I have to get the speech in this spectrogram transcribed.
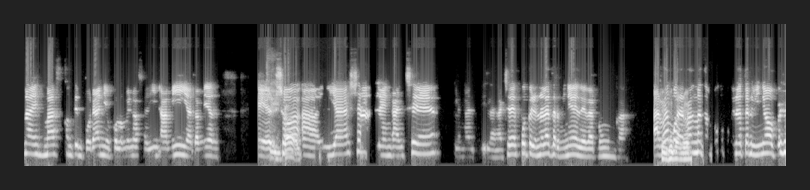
Ranma es más contemporáneo, por lo menos a, Di- a Mía también. Eh, Sí, yo claro. a Yaya la enganché, la, la enganché después, pero no la terminé de ver nunca. A Rambo de. Ranma tampoco porque no terminó, pero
